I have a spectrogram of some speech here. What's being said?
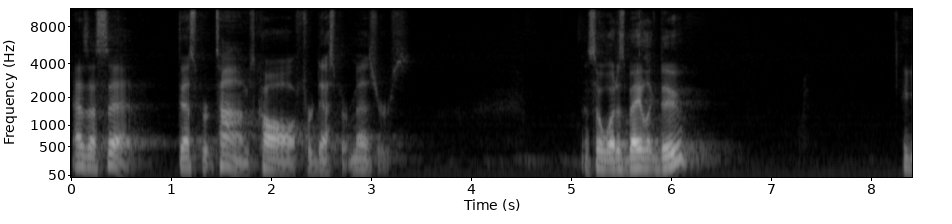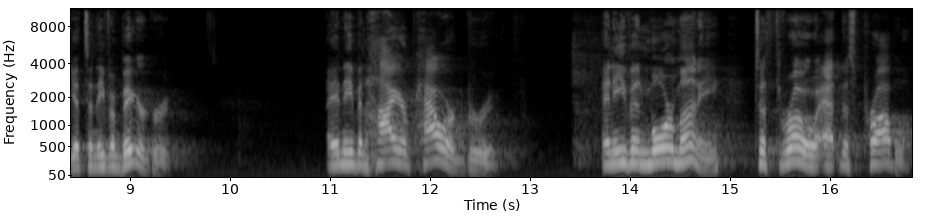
As I said, desperate times call for desperate measures. And so, what does Balak do? He gets an even bigger group, an even higher powered group, and even more money to throw at this problem.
